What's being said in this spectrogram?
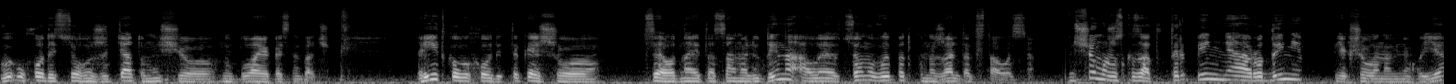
уходить з цього життя, тому що ну, була якась недача. Рідко виходить таке, що це одна і та сама людина, але в цьому випадку, на жаль, так сталося. Що можу сказати? Терпіння родині, якщо вона в нього є.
